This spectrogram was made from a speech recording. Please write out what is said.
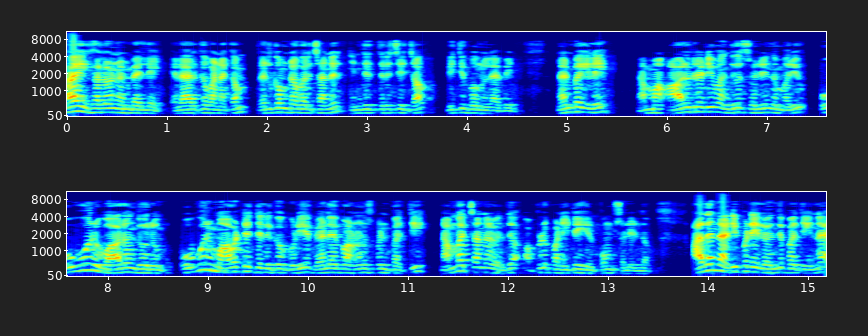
ஹாய் ஹலோ நண்பர்களே. எல்லாருக்கும் வணக்கம். வெல்கம் டு அவர் சேனல் இந்த திருச்சி ஜாப் வித் பொங்கலாபின் நண்பர்களே நம்ம ஆல்ரெடி வந்து சொல்லியிருந்த மாதிரி ஒவ்வொரு வாரந்தோறும் ஒவ்வொரு மாவட்டத்தில் இருக்கக்கூடிய வேலைவாய்ப்பு அனௌன்ஸ்மெண்ட் பத்தி நம்ம சேனல் வந்து அப்லோட் பண்ணிட்டே இருப்போம் சொல்லியிருந்தோம். அதன் அடிப்படையில் வந்து பாத்தீங்கன்னா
